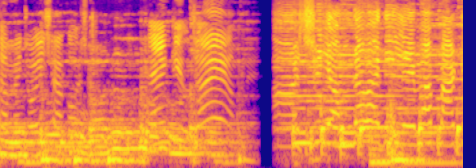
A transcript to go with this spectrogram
તમે જોઈ શકો છો. થેન્ક યુ જય શ્રી અમદાવાદી લેવા પાટી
